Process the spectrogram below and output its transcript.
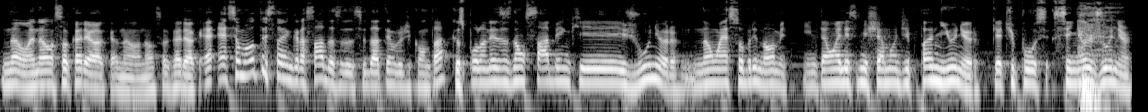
Não, eu não sou carioca, não, não sou carioca. É, essa é uma outra história engraçada, se dá tempo de contar, que os poloneses não sabem que Júnior não é sobrenome nome. Então eles me chamam de Pan Junior, que é tipo Senhor Júnior.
